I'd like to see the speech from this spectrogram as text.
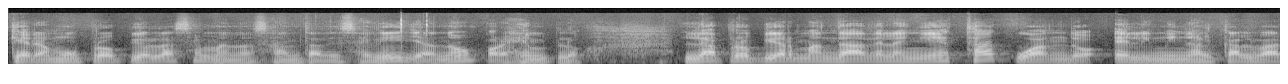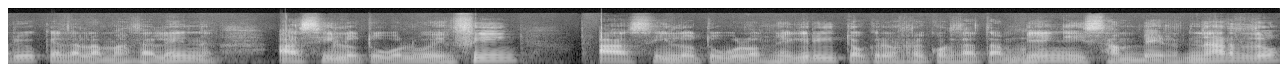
que era muy propio en la Semana Santa de Sevilla, ¿no? Por ejemplo, la propia Hermandad de la Iniesta, cuando elimina el Calvario, queda la Magdalena. Así lo tuvo el Buen Fin, así lo tuvo los Negritos, creo recordar también, y San Bernardo.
